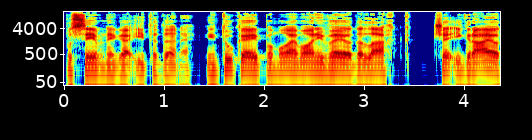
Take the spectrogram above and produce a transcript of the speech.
posebnega itd. Ne. In tukaj, po mojem, oni vejo, da lahko, če igrajo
